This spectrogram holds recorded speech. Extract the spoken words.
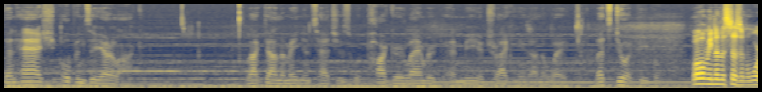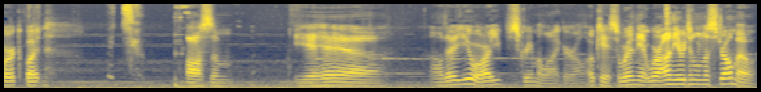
Then Ash opens the airlock. Lock down the maintenance hatches with Parker, Lambert, and me are tracking it on the way. Let's do it, people. Well, we know this doesn't work, but awesome. Yeah. Oh, there you are. You scream a lot, girl. Okay, so we're in the we're on the original Nostromo.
